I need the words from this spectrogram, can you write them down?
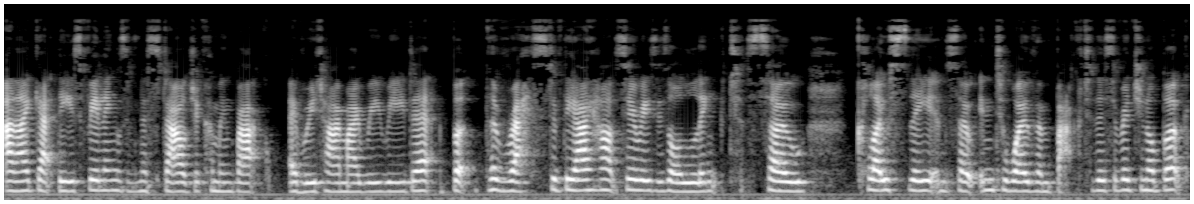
And I get these feelings of nostalgia coming back every time I reread it. But the rest of the iHeart series is all linked so closely and so interwoven back to this original book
